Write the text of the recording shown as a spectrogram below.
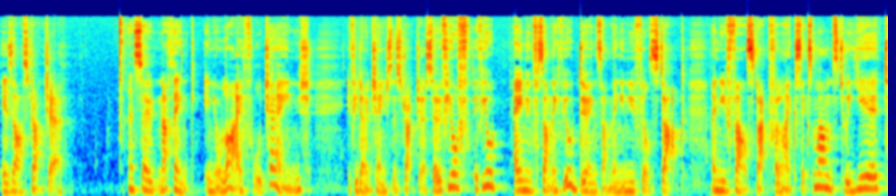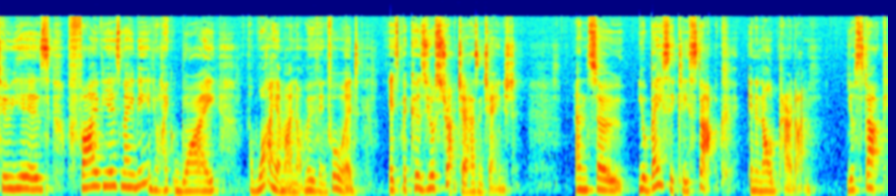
is our structure. And so nothing in your life will change if you don't change the structure. So if you're if you're aiming for something, if you're doing something and you feel stuck and you felt stuck for like 6 months to a year, 2 years, 5 years maybe and you're like why why am I not moving forward? It's because your structure hasn't changed. And so you're basically stuck in an old paradigm. You're stuck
